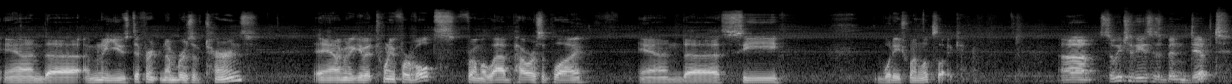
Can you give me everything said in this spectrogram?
And uh, I'm going to use different numbers of turns. And I'm going to give it 24 volts from a lab power supply and uh, see what each one looks like. Uh, so each of these has been dipped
